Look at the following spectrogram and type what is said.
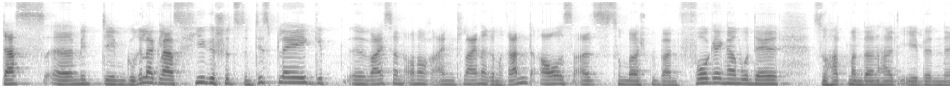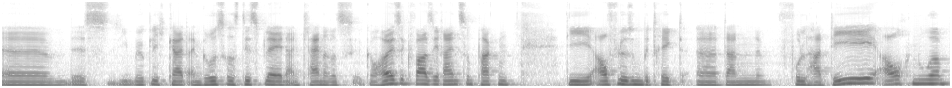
Das äh, mit dem Gorilla Glass 4 geschützte Display gibt, äh, weist dann auch noch einen kleineren Rand aus als zum Beispiel beim Vorgängermodell. So hat man dann halt eben äh, die Möglichkeit, ein größeres Display in ein kleineres Gehäuse quasi reinzupacken. Die Auflösung beträgt äh, dann Full HD auch nur.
